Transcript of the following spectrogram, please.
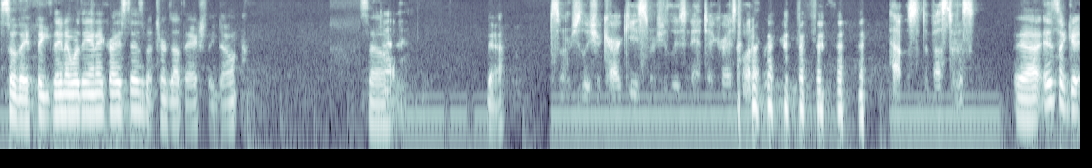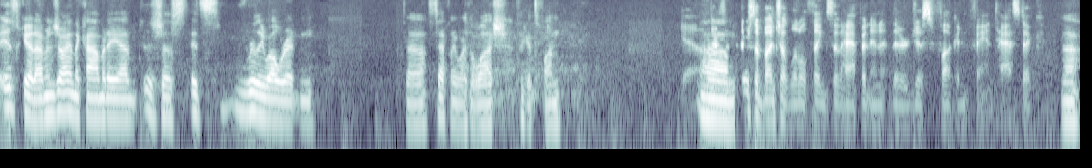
So they think they know where the Antichrist is, but turns out they actually don't. So, yeah. Sometimes you lose your car keys, sometimes you lose an Antichrist, whatever. Happens to the best of us. Yeah, it's a good. It's good. I'm enjoying the comedy. i it's just, it's really well written. So it's definitely worth a watch. I think it's fun. Yeah, there's, Um, there's a bunch of little things that happen in it that are just fucking fantastic.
